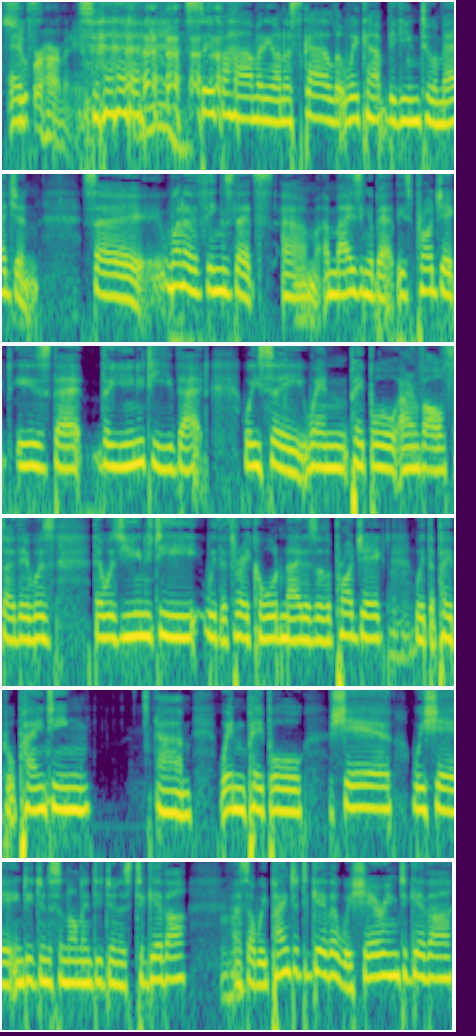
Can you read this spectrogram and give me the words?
Super harmony. super harmony on a scale that we can't begin to imagine. So one of the things that's um, amazing about this project is that the unity that we see when people are involved. So there was there was unity with the three coordinators of the project, with the people painting. Um, when people share, we share Indigenous and non-Indigenous together. Uh, so we paint it together, we're sharing together.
